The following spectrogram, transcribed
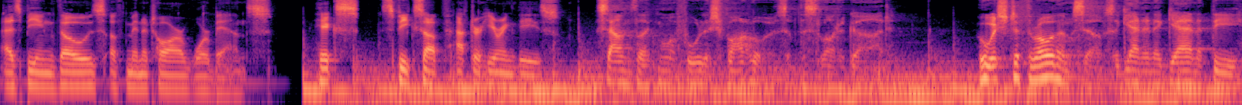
as being those of Minotaur warbands. Hix speaks up after hearing these. Sounds like more foolish followers of the slaughter god, who wish to throw themselves again and again at the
